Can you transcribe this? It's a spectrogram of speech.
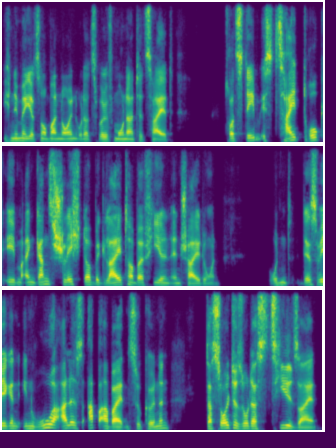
ich nehme jetzt nochmal neun oder zwölf Monate Zeit. Trotzdem ist Zeitdruck eben ein ganz schlechter Begleiter bei vielen Entscheidungen. Und deswegen in Ruhe alles abarbeiten zu können, das sollte so das Ziel sein.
